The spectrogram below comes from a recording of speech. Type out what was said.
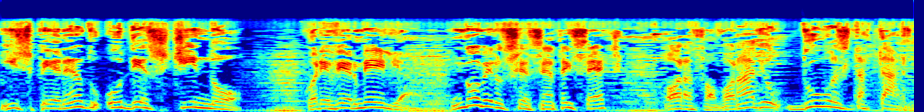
esperando o destino. Core Vermelha, número 67, hora favorável, duas da tarde.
